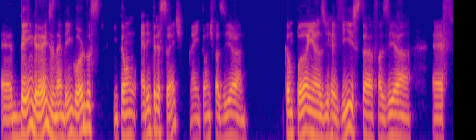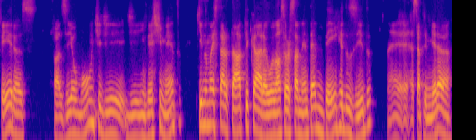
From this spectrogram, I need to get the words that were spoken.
é, bem grandes, né, bem gordos. Então era interessante, né? Então a gente fazia campanhas de revista, fazia é, feiras, fazia um monte de, de investimento que numa startup, cara, o nosso orçamento é bem reduzido, né? Essa é a primeira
